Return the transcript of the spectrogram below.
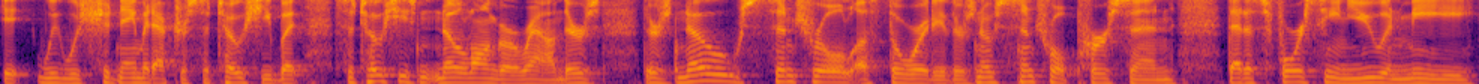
it, we should name it after Satoshi. But Satoshi's no longer around. There's there's no central authority. There's no central person that is forcing you and me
